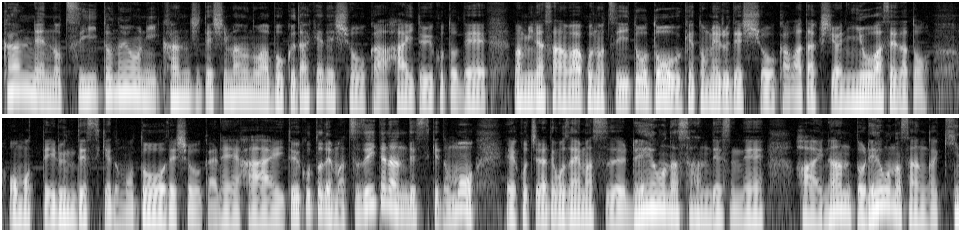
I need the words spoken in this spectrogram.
関連のツイートのように感じてしまうのは僕だけでしょうか。はい、ということで、まあ、皆さんはこのツイートをどう受け止めるでしょうか。私は匂わせだと思っているんですけども、どうでしょうかね。はい。ということで、まあ、続いてなんですけども、えー、こちらでございます。レオナさんですね。はい。なんと、レオナさんが昨日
